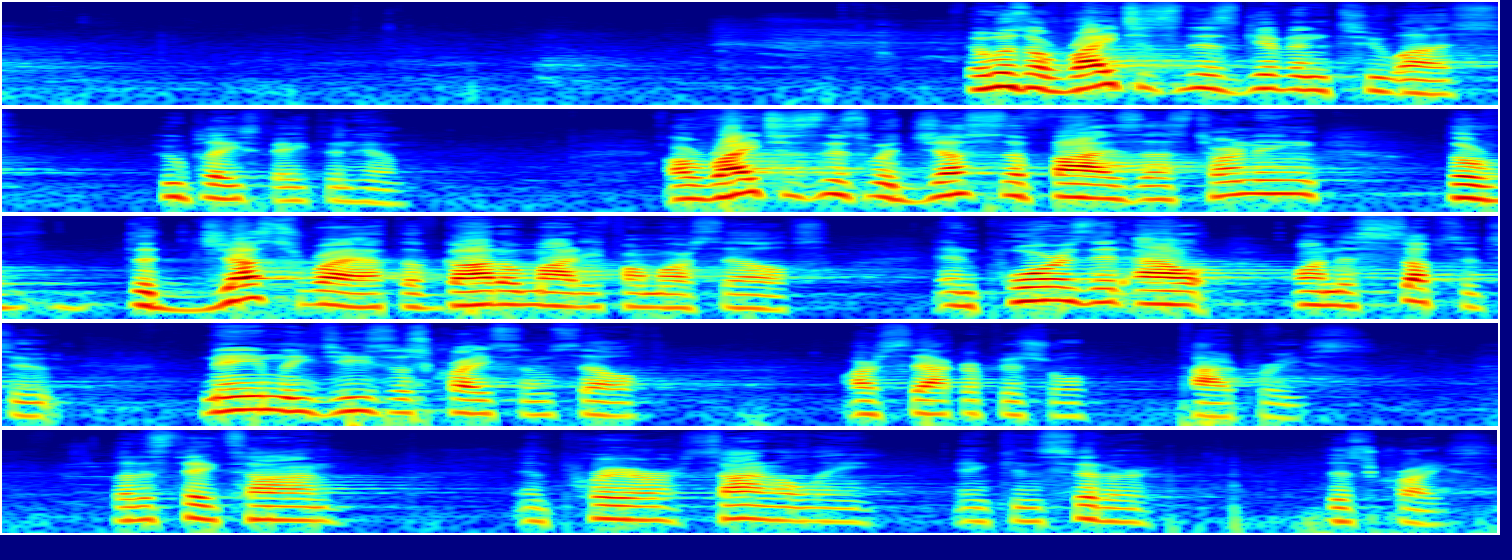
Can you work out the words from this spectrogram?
It was a righteousness given to us who place faith in him. A righteousness which justifies us, turning the, the just wrath of God Almighty from ourselves and pours it out on the substitute, namely Jesus Christ himself, our sacrificial high priest. Let us take time in prayer silently and consider this Christ.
